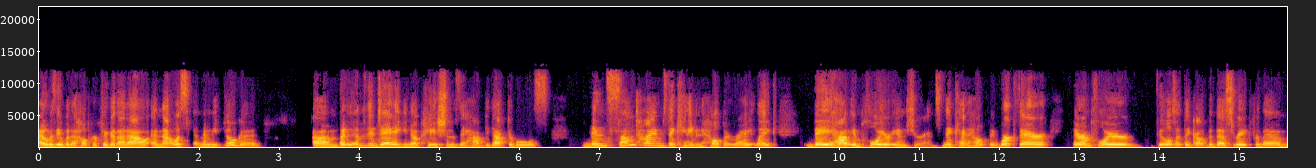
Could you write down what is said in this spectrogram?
I was able to help her figure that out and that was that made me feel good. Um, but at the end of the day you know patients they have deductibles then sometimes they can't even help it right? Like they have employer insurance and they can't help they work there their employer feels like they got the best rate for them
